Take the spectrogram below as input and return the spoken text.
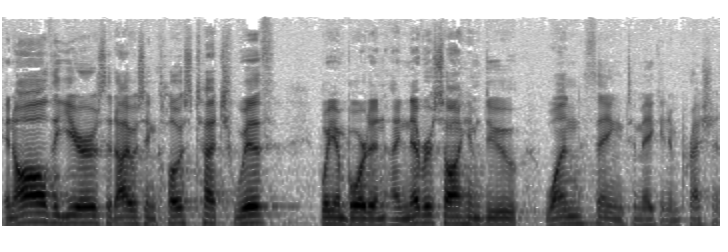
In all the years that I was in close touch with William Borden, I never saw him do one thing to make an impression.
